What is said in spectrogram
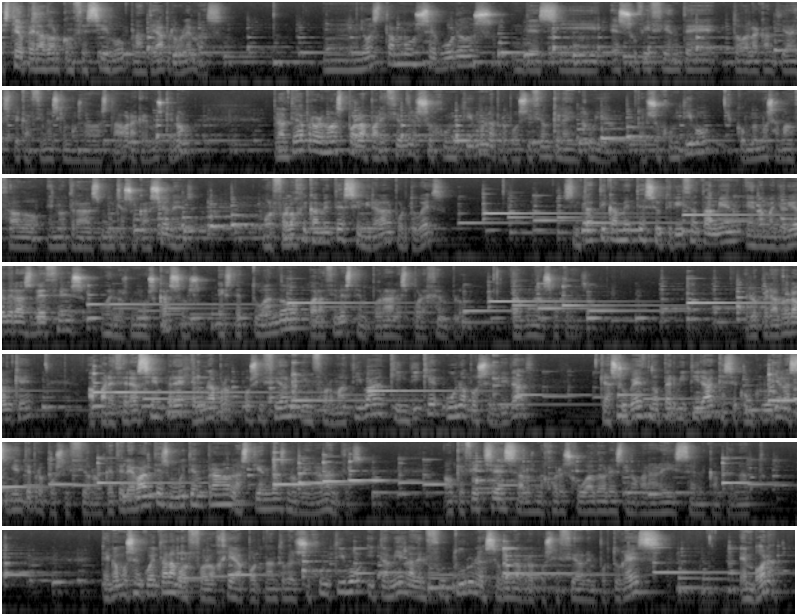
Este operador concesivo plantea problemas. No estamos seguros de si es suficiente toda la cantidad de explicaciones que hemos dado hasta ahora, creemos que no. Plantea problemas por la aparición del subjuntivo en la proposición que la incluye. El subjuntivo, como hemos avanzado en otras muchas ocasiones, morfológicamente es similar al portugués. Sintácticamente se utiliza también en la mayoría de las veces o en los mismos casos, exceptuando oraciones temporales, por ejemplo, y algunas otras. Aunque aparecerá siempre en una proposición informativa que indique una posibilidad, que a su vez no permitirá que se concluya la siguiente proposición. Aunque te levantes muy temprano, las tiendas no abrirán antes. Aunque fiches a los mejores jugadores, no ganaréis el campeonato. Tengamos en cuenta la morfología, por tanto, del subjuntivo y también la del futuro en la segunda proposición. En portugués, embora.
